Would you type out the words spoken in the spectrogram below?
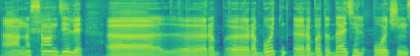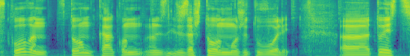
а на самом деле э, э, работ, работодатель очень скован в том, как он, за что он может уволить. То есть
